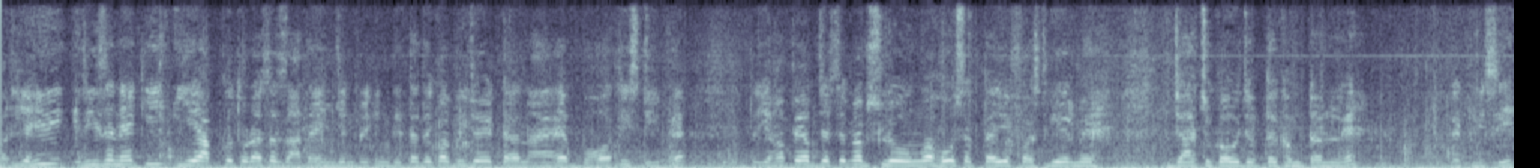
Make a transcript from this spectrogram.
और यही रीज़न है कि ये आपको थोड़ा सा ज़्यादा इंजन ब्रेकिंग देता है। देखो, अभी जो एक टर्न आया है, बहुत ही स्टीप है। तो यहाँ पे अब जैसे मैं अब स्लो होऊँगा, हो सकता है ये फ़र्स्ट गियर में जा चुका हो जब तक हम टर्न लें। लेट मी सी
